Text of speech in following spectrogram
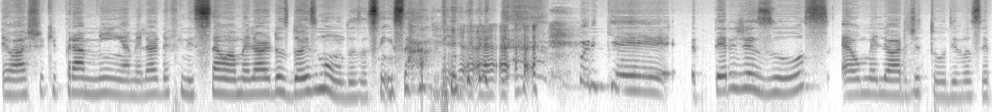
eu acho que para mim a melhor definição é o melhor dos dois mundos, assim, sabe? Porque ter Jesus é o melhor de tudo e você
